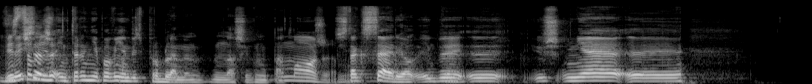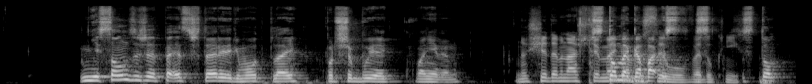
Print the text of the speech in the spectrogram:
Wiesz, Myślę, mnie... że internet nie powinien być problemem w naszych wypadkach. No może. Bo... Tak serio, jakby okay. y, już nie... Y, nie sądzę, że PS4 Remote Play potrzebuje, chyba nie wiem... No 17 100 mega wysyłów według nich. 100,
